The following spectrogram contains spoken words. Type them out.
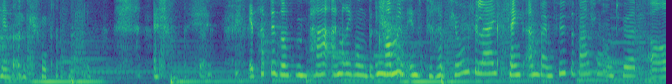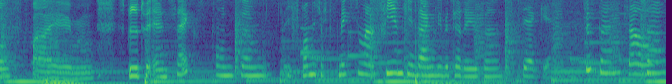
Sehr, sehr cool. Also, jetzt habt ihr so ein paar Anregungen bekommen, Inspiration vielleicht. Fängt an beim Füßewaschen und hört auf beim spirituellen Sex. Und ähm, ich freue mich auf das nächste Mal. Vielen, vielen Dank, liebe Theresa. Sehr gerne. Bis dann. Ciao. Ciao.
